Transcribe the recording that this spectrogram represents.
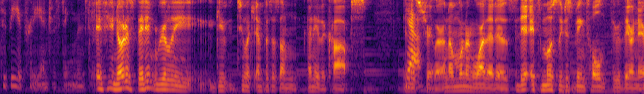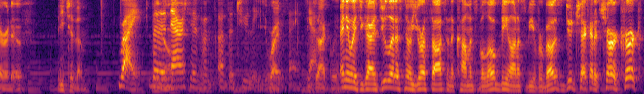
to be a pretty interesting movie. If you notice, they didn't really give too much emphasis on any of the cops in Yeah. this trailer, and I'm wondering why that is. It's mostly just being told through their narrative, each of them. Right, the You know. narrative of, of the two leads. Right. Yeah. Exactly. Anyways, you guys, do let us know your thoughts in the comments below. Be honest, be verbose. Do check out Achara Kirk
